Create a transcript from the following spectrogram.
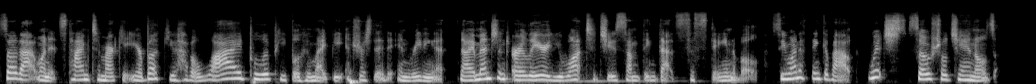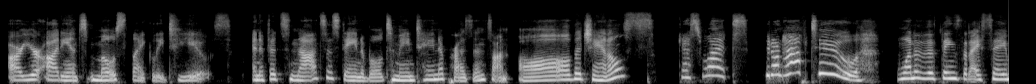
so that when it's time to market your book, you have a wide pool of people who might be interested in reading it. Now, I mentioned earlier you want to choose something that's sustainable. So you want to think about which social channels are your audience most likely to use. And if it's not sustainable to maintain a presence on all the channels, guess what? You don't have to. One of the things that I say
